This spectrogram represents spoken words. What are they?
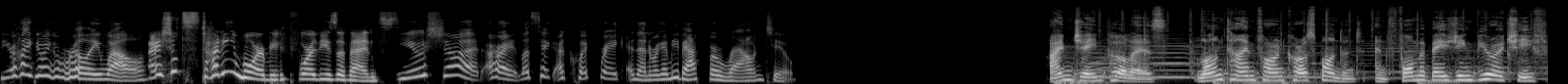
You're like doing really well. I should study more before these events. You should. All right, let's take a quick break and then we're going to be back for round two. I'm Jane Perlez, longtime foreign correspondent and former Beijing bureau chief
